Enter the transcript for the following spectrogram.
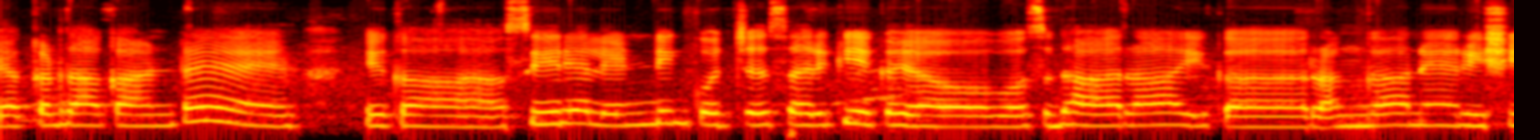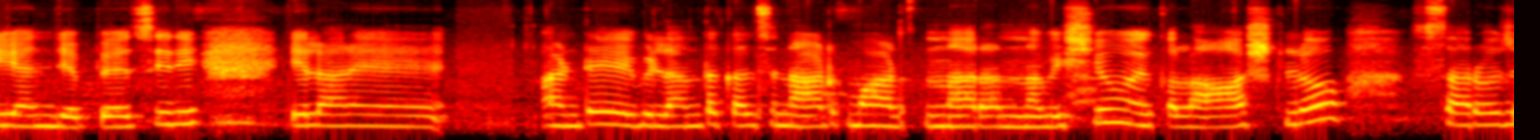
ఎక్కడి దాకా అంటే ఇక సీరియల్ ఎండింగ్కి వచ్చేసరికి ఇక వసుధార ఇక రంగానే రిషి అని చెప్పేసి ఇలానే అంటే వీళ్ళంతా కలిసి నాటకం ఆడుతున్నారన్న విషయం ఇక లాస్ట్లో సరోజ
